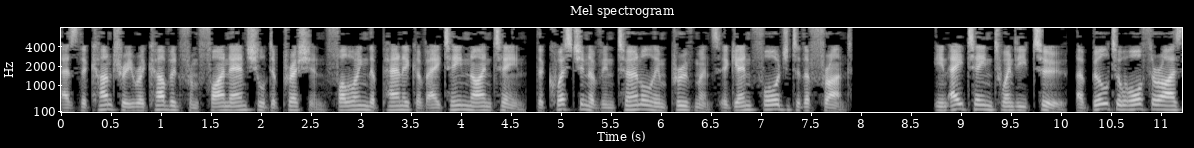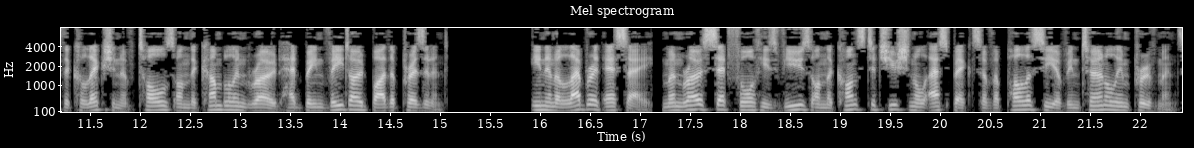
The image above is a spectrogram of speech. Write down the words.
As the country recovered from financial depression following the Panic of 1819, the question of internal improvements again forged to the front. In 1822, a bill to authorize the collection of tolls on the Cumberland Road had been vetoed by the President. In an elaborate essay, Monroe set forth his views on the constitutional aspects of a policy of internal improvements.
